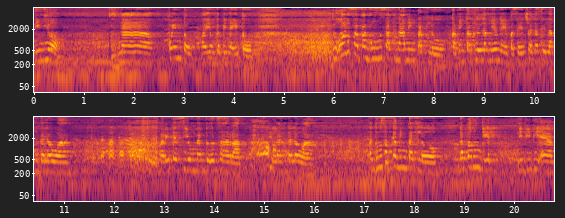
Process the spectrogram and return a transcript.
ninyo na kwento ngayong gabi na ito. Pag-uusap naming tatlo, kaming tatlo lang yun eh, pasensya na silang dalawa. Marites yung nandoon sa harap, silang dalawa. Nag-usap kaming tatlo, nabanggit ni BBM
